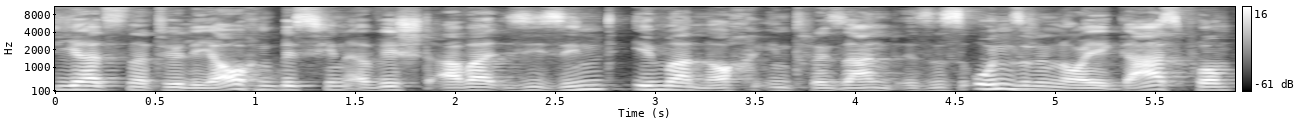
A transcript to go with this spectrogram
die hat es natürlich auch ein bisschen erwischt, aber sie sind immer noch interessant. Es ist unsere neue Gazprom.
